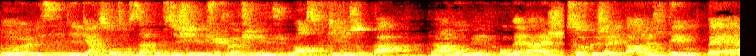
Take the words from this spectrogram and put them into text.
les, les, garçons sont circoncis chez les juifs comme chez les musulmans, sauf qu'ils ne sont pas généralement au même, âge. Sauf que j'avais pas invité mon père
